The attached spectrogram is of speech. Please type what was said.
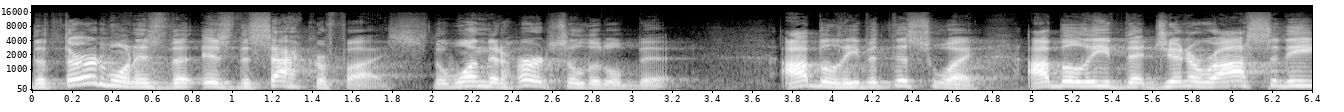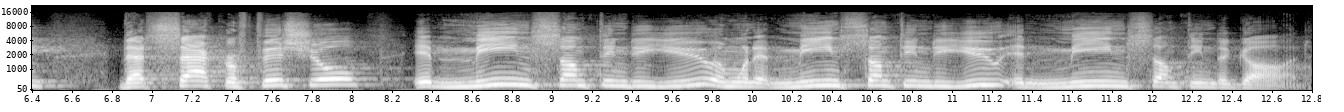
The third one is the, is the sacrifice, the one that hurts a little bit. I believe it this way I believe that generosity that's sacrificial, it means something to you. And when it means something to you, it means something to God.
